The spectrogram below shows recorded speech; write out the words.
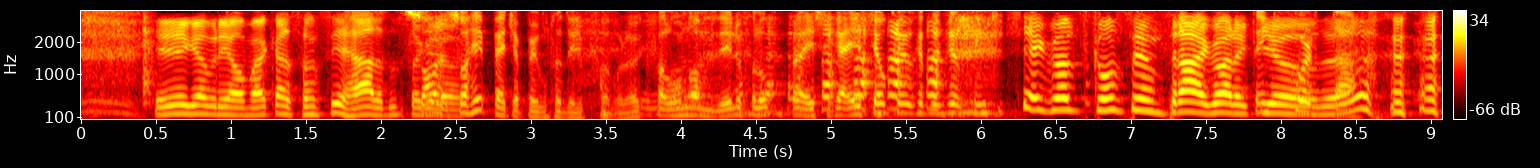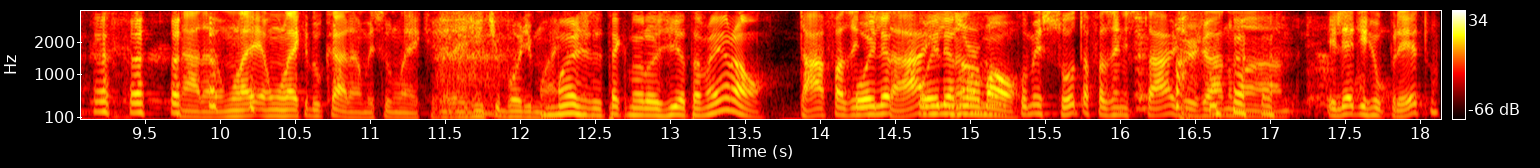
Ei, Gabriel, marcação cerrada do Só, só repete a pergunta dele, por favor. Eu que falou o nome dele, falou pra esse cara. Esse é o que eu tenho que. Chegou a desconcentrar agora aqui, ó. cortar. né? Nada, é um moleque, é um moleque do caramba esse moleque. É gente boa demais. Manja de tecnologia também ou não? Tá fazendo Ou ele é- estágio. ou ele é não, normal? não, começou, tá fazendo estágio já numa. Ele é de Rio Preto.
